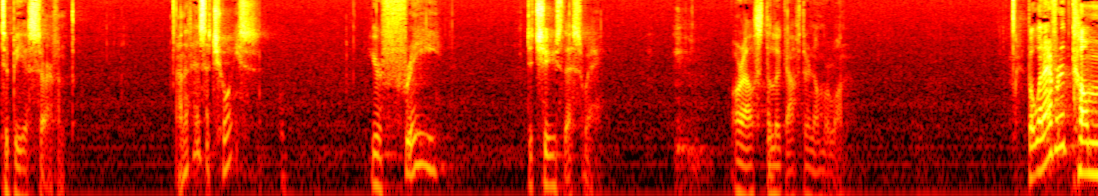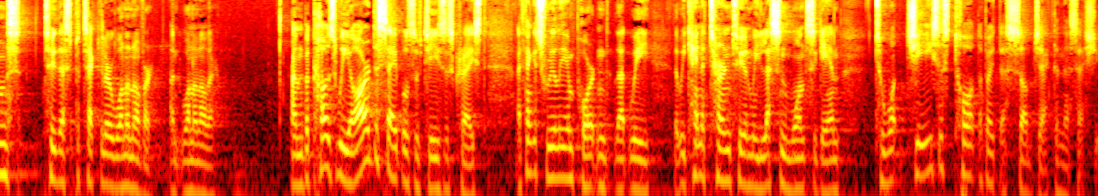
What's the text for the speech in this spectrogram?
to be a servant. And it is a choice. You're free to choose this way, or else to look after number one. But whenever it comes to this particular one another and one another, and because we are disciples of Jesus Christ, I think it's really important that we, that we kind of turn to and we listen once again to what Jesus taught about this subject and this issue.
